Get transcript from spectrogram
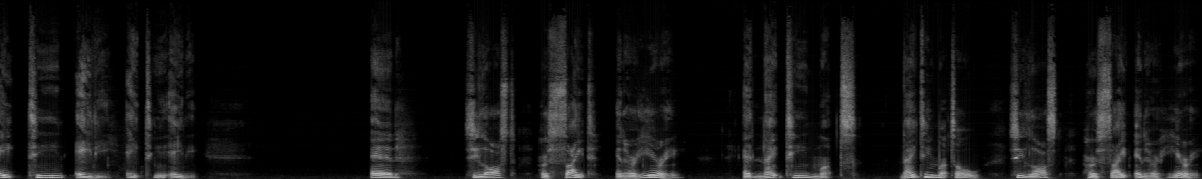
1880. 1880. And she lost her sight and her hearing at 19 months. 19 months old, she lost her sight and her hearing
